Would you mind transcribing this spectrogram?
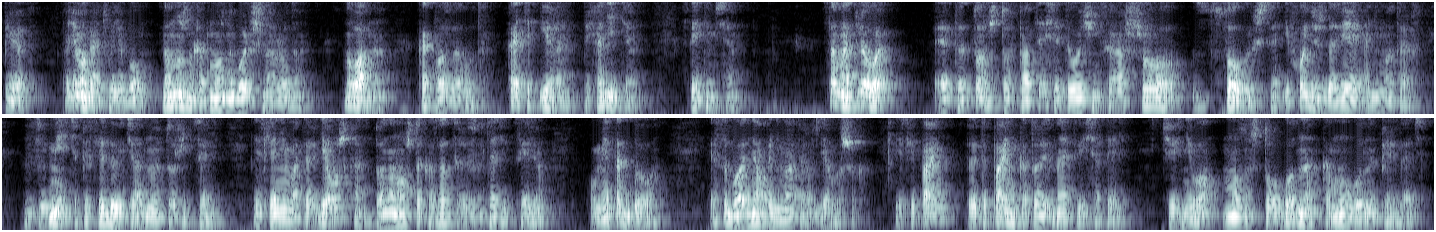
Привет. Пойдем играть в волейбол. Нам нужно как можно больше народу. Ну ладно. Как вас зовут? Катя, Ира. Приходите. Встретимся. Самое клевое – это то, что в процессе ты очень хорошо затусовываешься и входишь в доверие аниматоров. Ведь вы вместе преследуете одну и ту же цель. Если аниматор девушка, то она может оказаться в результате целью. У меня так было. Я соблазнял аниматоров девушек. Если парень, то это парень, который знает весь отель. Через него можно что угодно, кому угодно передать.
